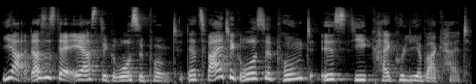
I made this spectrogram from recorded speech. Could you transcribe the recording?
Ja, das ist der erste große Punkt. Der zweite große Punkt ist die Kalkulierbarkeit.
